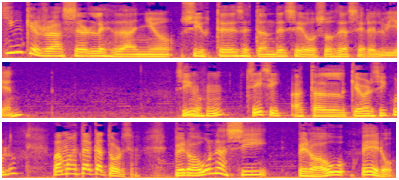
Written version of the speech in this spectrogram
¿quién querrá hacerles daño si ustedes están deseosos de hacer el bien? ¿Sigo? Ujú. Sí, sí. ¿Hasta el qué versículo? Vamos hasta el 14. Pero aún así, pero aún, pero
